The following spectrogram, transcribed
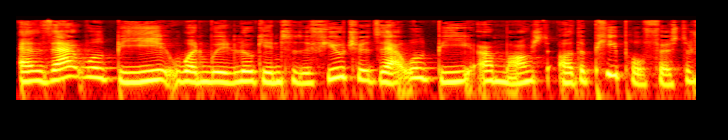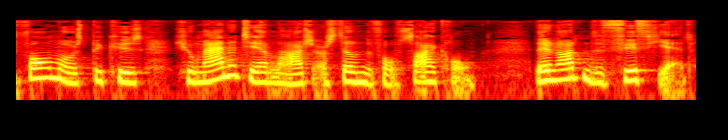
And that will be when we look into the future, that will be amongst other people first and foremost, because humanity at large are still in the fourth cycle. They're not in the fifth yet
